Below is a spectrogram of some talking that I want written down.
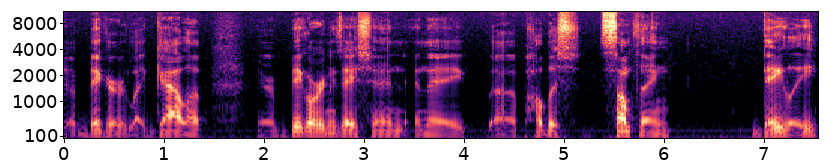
are bigger, like Gallup. They're a big organization and they uh, publish something daily,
